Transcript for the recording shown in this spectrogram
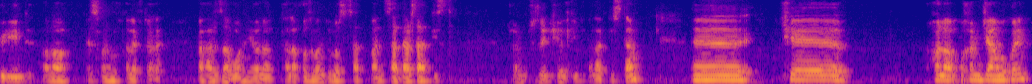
برید حالا اسم مختلف داره. به هر زبانی حالا تلفظ من درست صد من صد درصد نیست. چون چیز کلتیک بلد نیستم. که حالا بخوایم جمع کنیم.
